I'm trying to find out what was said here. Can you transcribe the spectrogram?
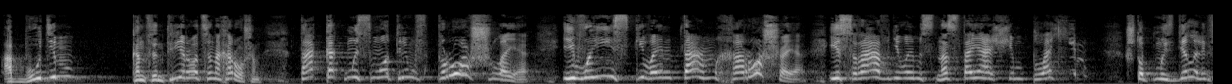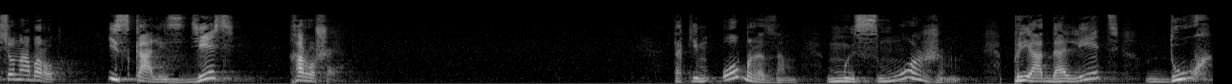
а будем концентрироваться на хорошем. Так как мы смотрим в прошлое и выискиваем там хорошее и сравниваем с настоящим плохим, чтобы мы сделали все наоборот. Искали здесь хорошее. Таким образом мы сможем преодолеть дух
